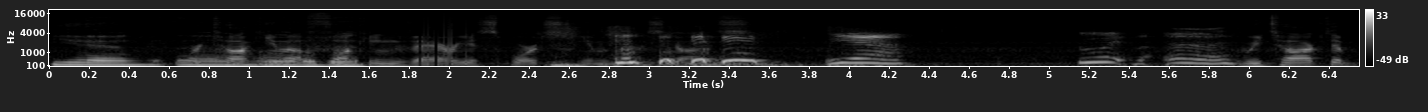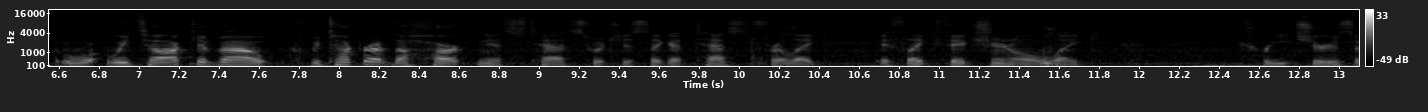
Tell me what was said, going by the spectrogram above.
Yeah. We're um, talking a about little bit. fucking various sports team mascots. Yeah. Who Uh, we talked ab- we talked about we talked about the Harkness test, which is like a test for like if like fictional like creatures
